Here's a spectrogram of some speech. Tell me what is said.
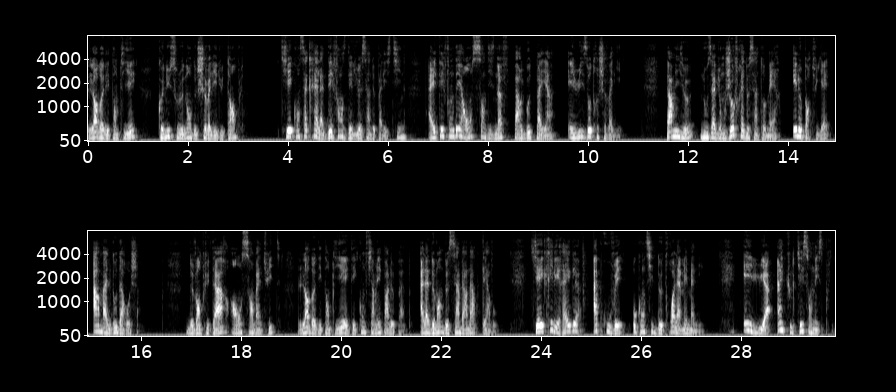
L'ordre des Templiers, connu sous le nom de Chevalier du Temple, qui est consacré à la défense des lieux saints de Palestine, a été fondé en 1119 par Hugo de Payen et huit autres chevaliers. Parmi eux, nous avions Geoffrey de Saint-Omer et le portugais Armaldo da Rocha. Neuf ans plus tard, en 1128, l'ordre des Templiers a été confirmé par le pape, à la demande de Saint Bernard de Clairvaux, qui a écrit les règles approuvées au Concile de Troyes la même année, et il lui a inculqué son esprit.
